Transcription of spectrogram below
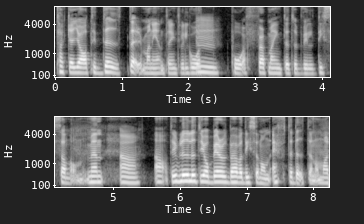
tacka ja till dejter man egentligen inte vill gå på för att man inte typ vill dissa någon. Men Ja. Ja, det blir lite jobbigare att behöva dissa någon efter dejten om man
